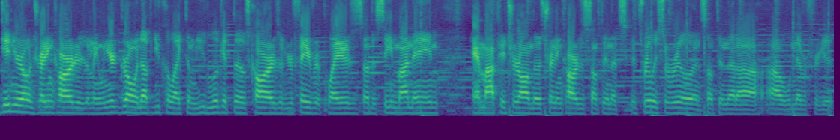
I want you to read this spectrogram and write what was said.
Getting your own trading card is, I mean, when you're growing up, you collect them. You look at those cards of your favorite players, and so to see my name and my picture on those trading cards is something that's it's really surreal and something that I, I will never forget.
